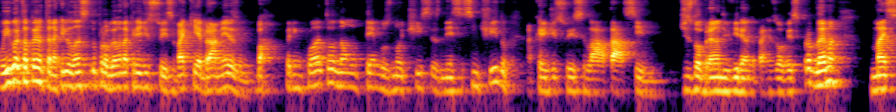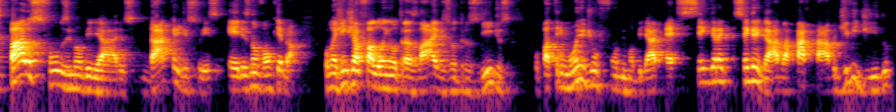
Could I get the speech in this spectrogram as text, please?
O Igor está perguntando, aquele lance do problema da Credit Suisse vai quebrar mesmo? Bom, por enquanto não temos notícias nesse sentido. A Credit Suisse lá está se desdobrando e virando para resolver esse problema, mas para os fundos imobiliários da Credit Suisse, eles não vão quebrar. Como a gente já falou em outras lives, outros vídeos, o patrimônio de um fundo imobiliário é segregado, apartado, dividido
